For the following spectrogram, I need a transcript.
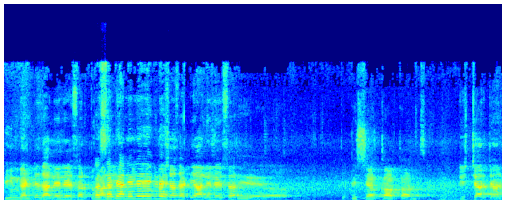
तीन घंटे झालेले सर तुम्हाला कशासाठी आलेले इकडे? कशासाठी आलेले सर? ते अं, ते डिस्चार्ज कार्ड काढण्यासाठी. डिस्चार्ज चार्ज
